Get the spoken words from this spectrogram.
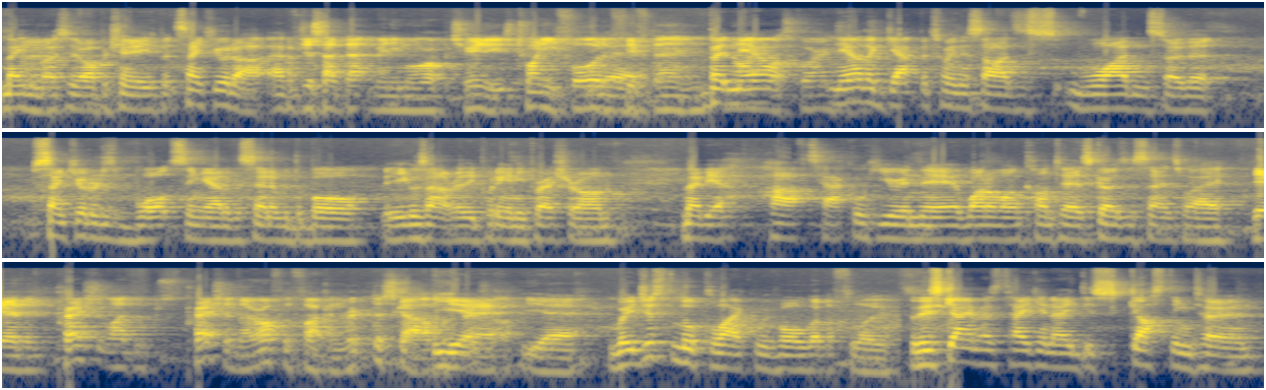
making the most of the opportunities, but St Kilda have I've just had that many more opportunities 24 to 15. But now, now the gap between the sides is widened so that St Kilda just waltzing out of the centre with the ball. The Eagles aren't really putting any pressure on. Maybe a half tackle here and there, one-on-one contest goes the Saints' way. Yeah, the pressure, like the pressure, they're off the fucking Richter scale. Yeah, pressure. yeah. We just look like we've all got the flu. So this game has taken a disgusting turn.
